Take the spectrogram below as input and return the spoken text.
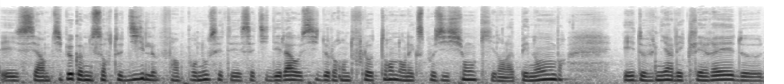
et c'est un petit peu comme une sorte d'île. Enfin, pour nous, c'était cette idée-là aussi de le rendre flottant dans l'exposition, qui est dans la pénombre, et de venir l'éclairer de,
